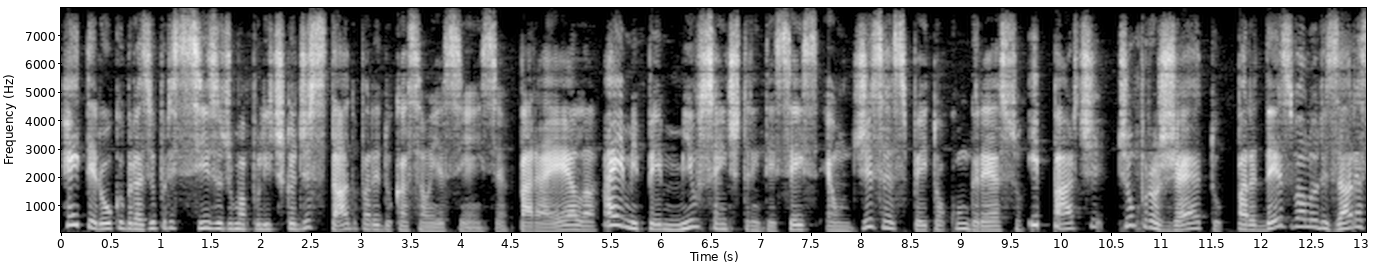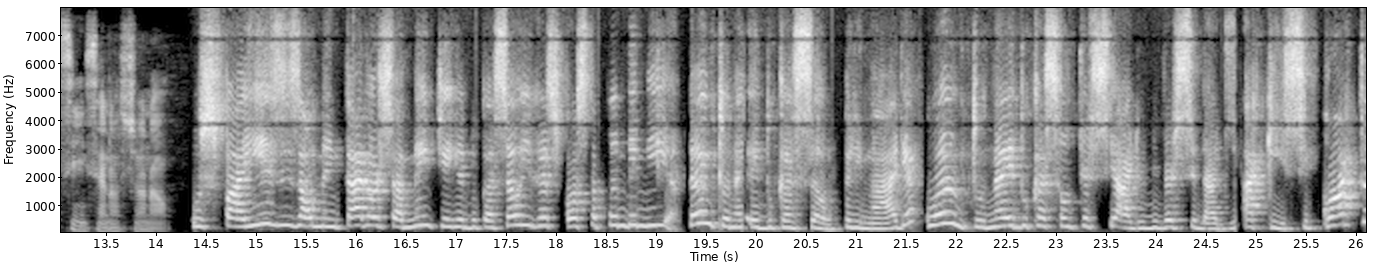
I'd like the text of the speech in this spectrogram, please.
reiterou que o Brasil precisa de uma política de Estado para a educação e a ciência. Para ela, a MP 1136 é um desrespeito ao Congresso e parte de um projeto para desvalorizar a ciência nacional os países aumentaram orçamento em educação em resposta à pandemia, tanto na educação primária quanto na educação terciária, universidades. Aqui se corta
